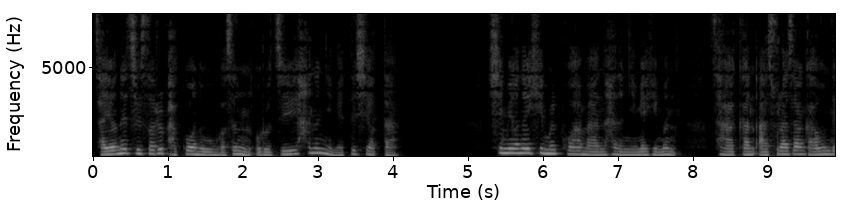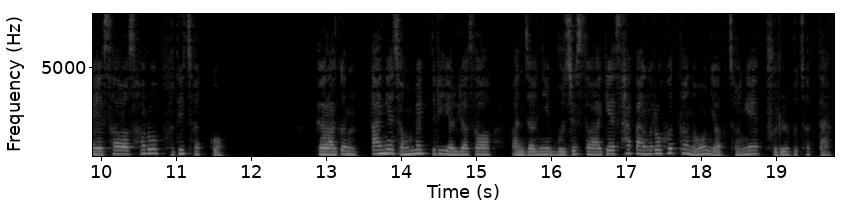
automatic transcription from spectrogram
자연의 질서를 바꾸어 놓은 것은 오로지 하느님의 뜻이었다. 심연의 힘을 포함한 하느님의 힘은 사악한 아수라장 가운데에서 서로 부딪혔고 벼락은 땅의 정맥들이 열려서 완전히 무질서하게 사방으로 흩어놓은 역청에 불을 붙였다.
